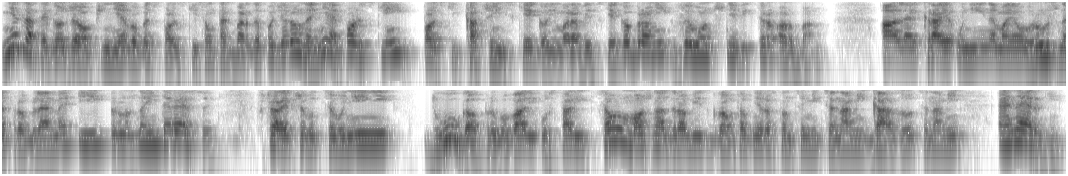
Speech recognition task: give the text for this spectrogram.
Nie dlatego, że opinie wobec Polski są tak bardzo podzielone. Nie, Polski, Polski Kaczyńskiego i Morawieckiego broni wyłącznie Viktor Orban. Ale kraje unijne mają różne problemy i różne interesy. Wczoraj przywódcy unijni długo próbowali ustalić, co można zrobić z gwałtownie rosnącymi cenami gazu, cenami energii.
